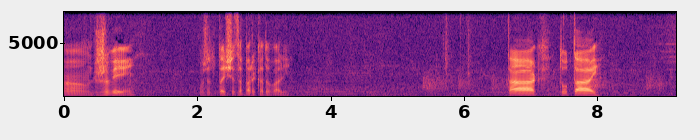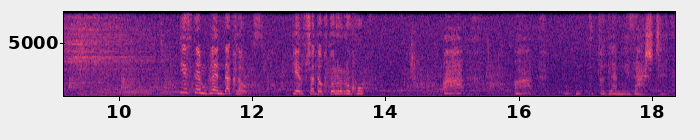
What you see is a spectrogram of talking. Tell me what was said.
O, drzwi. Może tutaj się zabarykadowali. Tak, tutaj. Jestem Glenda Close, pierwsza doktor ruchu. O, o, to, dla mnie zaszczyt,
